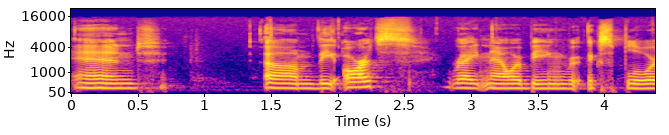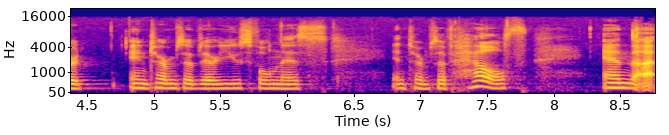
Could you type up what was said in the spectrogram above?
And um, the arts right now are being explored in terms of their usefulness in terms of health. And uh,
